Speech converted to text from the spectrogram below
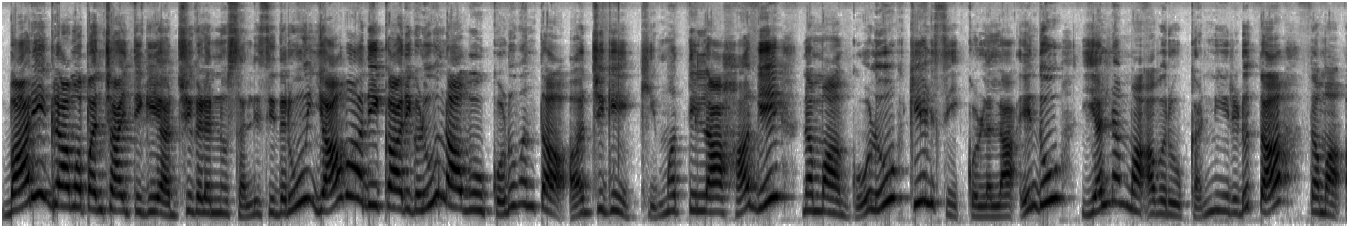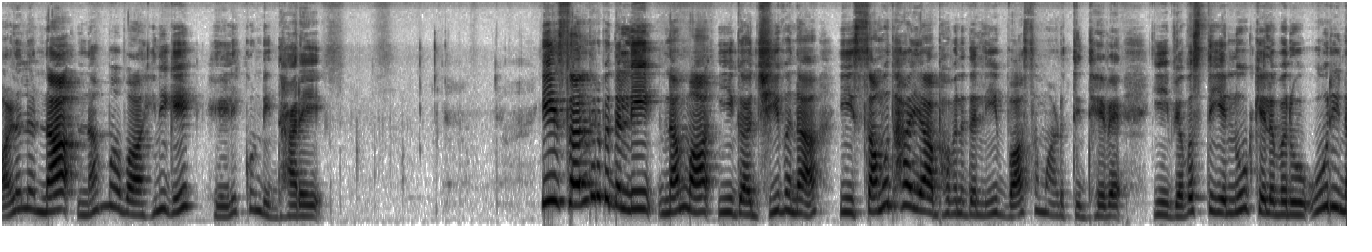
ಬಾರಿ ಗ್ರಾಮ ಪಂಚಾಯಿತಿಗೆ ಅರ್ಜಿಗಳನ್ನು ಸಲ್ಲಿಸಿದರೂ ಯಾವ ಅಧಿಕಾರಿಗಳು ನಾವು ಕೊಡುವಂತ ಅರ್ಜಿಗೆ ಕಿಮ್ಮತ್ತಿಲ್ಲ ಹಾಗೆ ನಮ್ಮ ಗೋಳು ಕೇಳಿಸಿಕೊಳ್ಳಲ್ಲ ಎಂದು ಯಲ್ಲಮ್ಮ ಅವರು ಕಣ್ಣೀರಿಡುತ್ತಾ ತಮ್ಮ ಅಳಲನ್ನ ನಮ್ಮ ವಾಹಿನಿಗೆ ಹೇಳಿಕೊಂಡಿದ್ದಾರೆ. ಈ ಸಂದರ್ಭದಲ್ಲಿ ನಮ್ಮ ಈಗ ಜೀವನ ಈ ಸಮುದಾಯ ಭವನದಲ್ಲಿ ವಾಸ ಮಾಡುತ್ತಿದ್ದೇವೆ. ಈ ವ್ಯವಸ್ಥೆಯನ್ನು ಕೆಲವರು ಊರಿನ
